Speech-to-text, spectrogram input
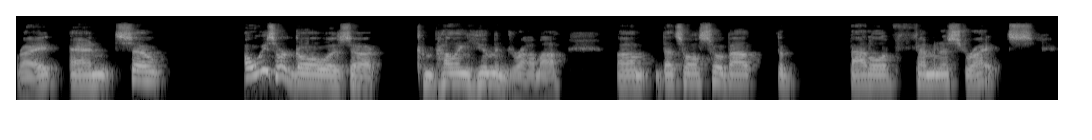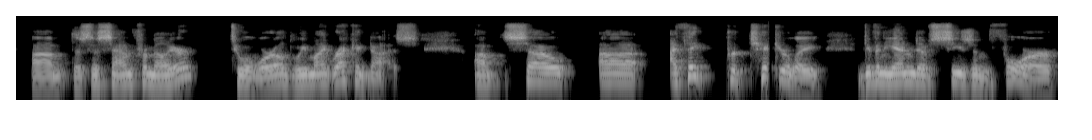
right? And so, always our goal is a compelling human drama um, that's also about the battle of feminist rights. Um, does this sound familiar to a world we might recognize? Um, so, uh, I think, particularly given the end of season four,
